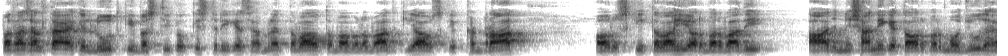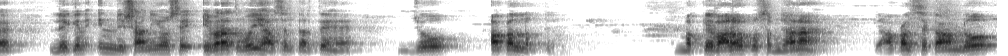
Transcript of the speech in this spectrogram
پتہ چلتا ہے کہ لوت کی بستی کو کس طریقے سے ہم نے تباہ و تباہ برباد کیا، اس کے کھنڈرات اور اس کی تباہی اور بربادی آج نشانی کے طور پر موجود ہے۔ لیکن ان نشانیوں سے عبرت وہی حاصل کرتے ہیں جو عقل رکھتے ہوں مکے والوں کو سمجھانا ہے کہ عقل سے کام لو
